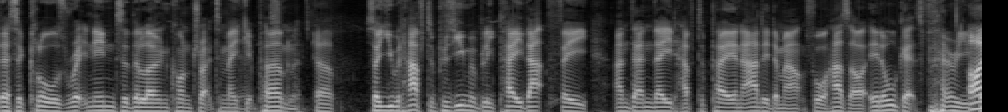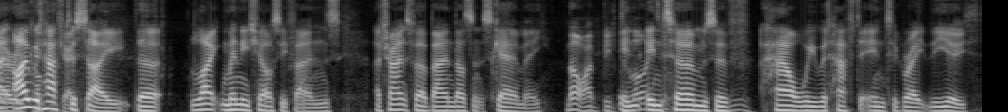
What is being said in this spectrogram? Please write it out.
there's a clause written into the loan contract to make Yeah, it permanent. Yeah. So you would have to presumably pay that fee, and then they'd have to pay an added amount for Hazard. It all gets very, I, very. I would have to say that, like many Chelsea fans, a transfer ban doesn't scare me no, I'd be in delighted. in terms of how we would have to integrate the youth.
